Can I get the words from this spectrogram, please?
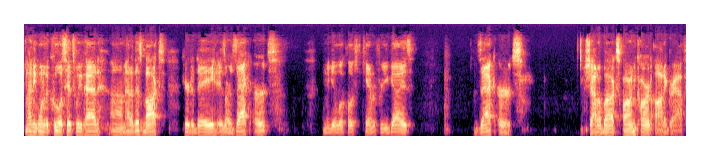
And I think one of the coolest hits we've had um, out of this box here today is our Zach Ertz. Let me get a little closer to the camera for you guys. Zach Ertz. Shadow box on card autograph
